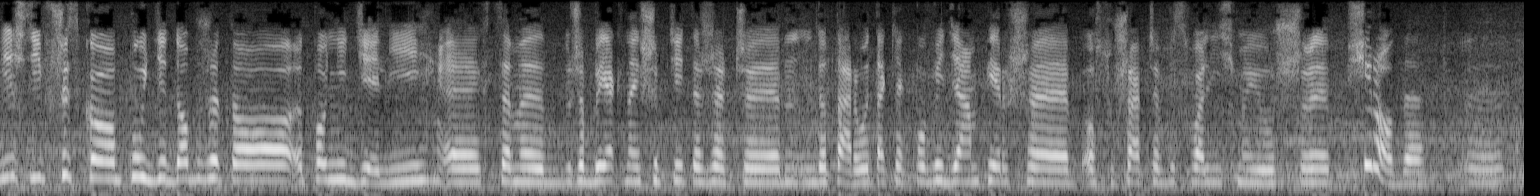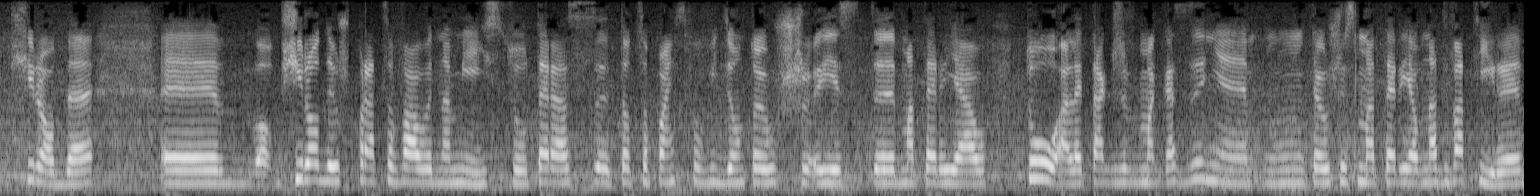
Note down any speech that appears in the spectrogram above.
Jeśli wszystko pójdzie dobrze, to po niedzieli e, chcemy, żeby jak najszybciej te rzeczy dotarły. Tak jak powiedziałam, pierwsze osuszacze wysłaliśmy już e, w środę. e, W środę. Środę już pracowały na miejscu. Teraz to, co Państwo widzą, to już jest e, materiał tu, ale także w magazynie. mm, To już jest materiał na dwa tiry,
